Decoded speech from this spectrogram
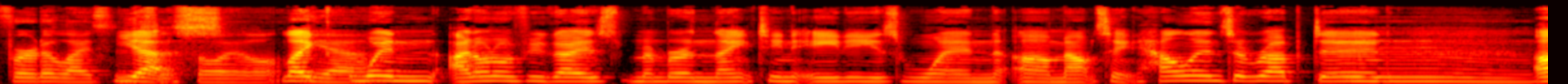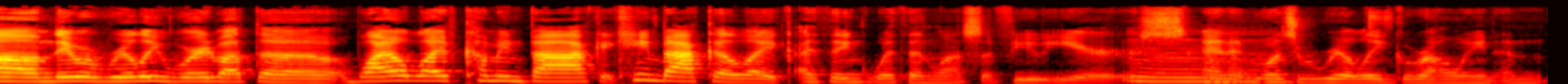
fertilizes yes, the soil. like yeah. when I don't know if you guys remember in the 1980s when uh, Mount St. Helens erupted. Mm, Um, they were really worried about the wildlife coming back. It came back, uh, like I think within less a few years, and it Mm. was really growing and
